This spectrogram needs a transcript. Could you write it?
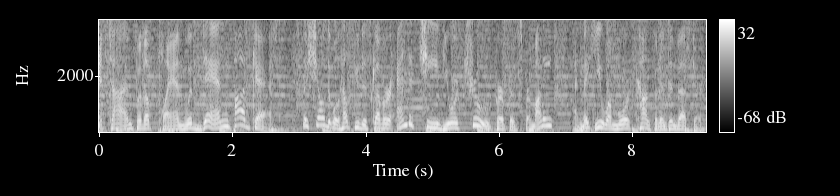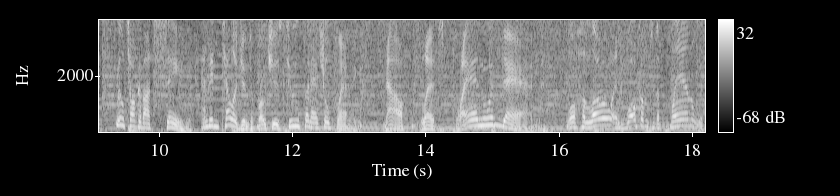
It's time for the Plan with Dan podcast, the show that will help you discover and achieve your true purpose for money and make you a more confident investor. We'll talk about sane and intelligent approaches to financial planning. Now, let's plan with Dan. Well, hello and welcome to the Plan with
